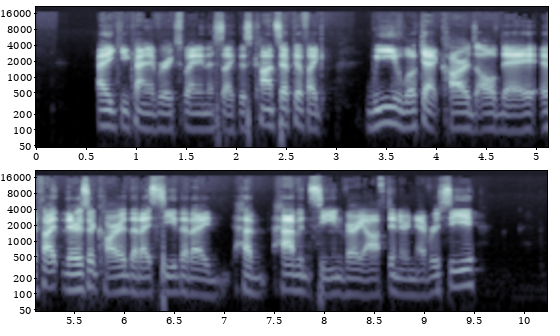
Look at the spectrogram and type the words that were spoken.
I think you kind of were explaining this like this concept of like we look at cards all day. If I there's a card that I see that I have haven't seen very often or never see,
